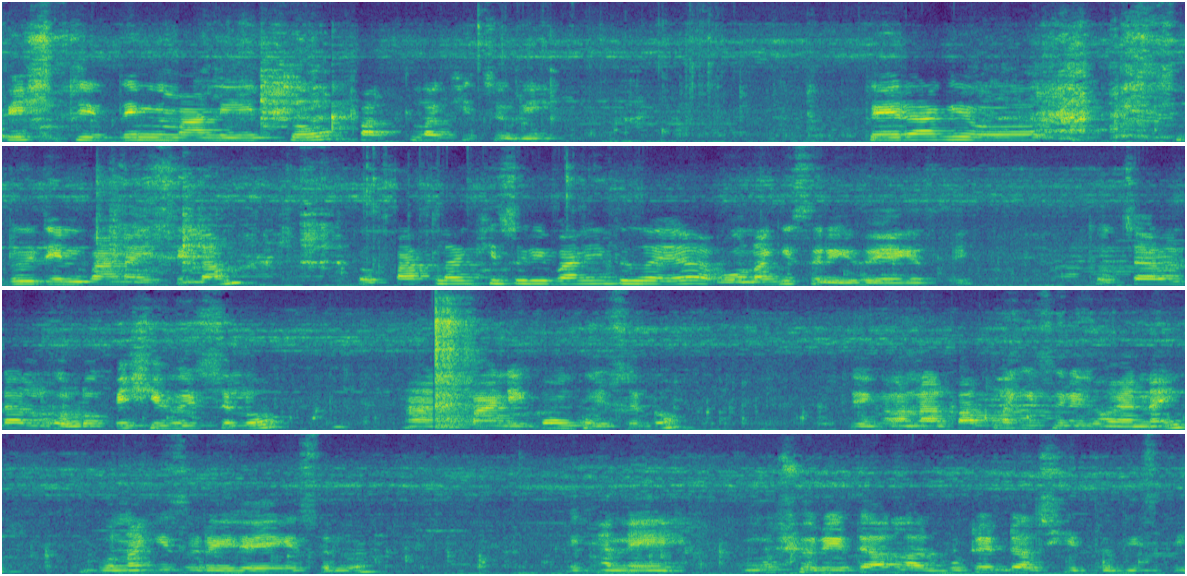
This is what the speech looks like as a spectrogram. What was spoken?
বৃষ্টির দিন মানি তো পাতলা খিচুড়ি। তো এর আগেও দুই দিন বানাইছিলাম। তো পাতলা খিচুড়ি বানাইতে যাইয়া বোনা খিচুড়ি হয়ে গেছে। তো চাল ডাল হলো বেশি হয়েছিল আর পানি কম হয়েছিল। তো এখন আর পাতলা খিচুড়ি হয় নাই, বোনা খিচুড়ি হয়ে গেছিল। এখানে মুসুরি ডাল আর বুটের ডাল সিদ্ধ দিচ্ছি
